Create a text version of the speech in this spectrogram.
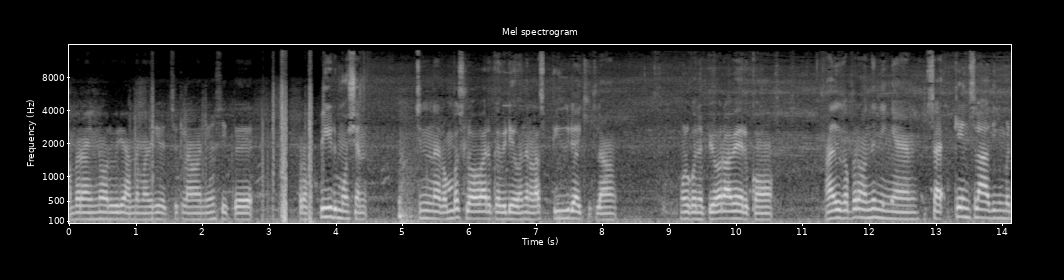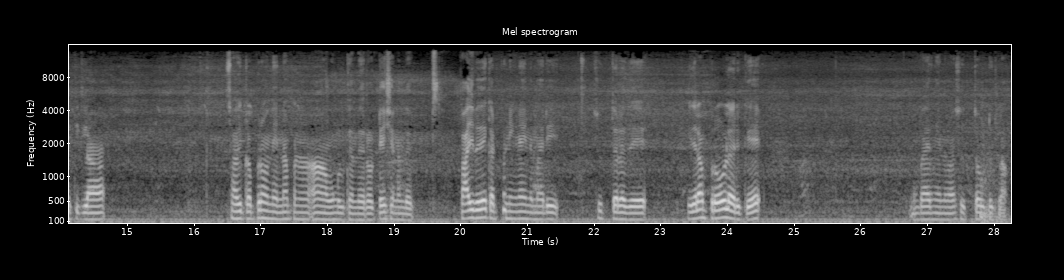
அப்புறம் இன்னொரு வீடியோ அந்த மாதிரி வச்சுக்கலாம். மியூசிக்கு அப்புறம் ஸ்பீடு மோஷன் சின்ன ரொம்ப ஸ்லோவாக இருக்க வீடியோ வந்து நல்லா ஸ்பீடாக்கிக்கலாம் உங்களுக்கு கொஞ்சம் பியூராகவே இருக்கும். அதுக்கப்புறம் வந்து நீங்கள் செகண்ட்ஸ்லாம் அதிகப்படுத்திக்கலாம். ஸோ அதுக்கப்புறம் வந்து என்ன பண்ணணும்? ஆ உங்களுக்கு அந்த ரொட்டேஷன் அந்த பாதி பாதியே கட் பண்ணிங்கன்னா இந்த மாதிரி சுற்றுறது இதெல்லாம் ப்ரோவில் இருக்குது பாருங்கள் இந்த மாதிரி சுத்த விட்டுக்கலாம்.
